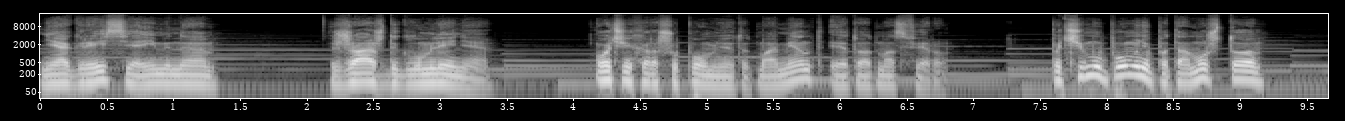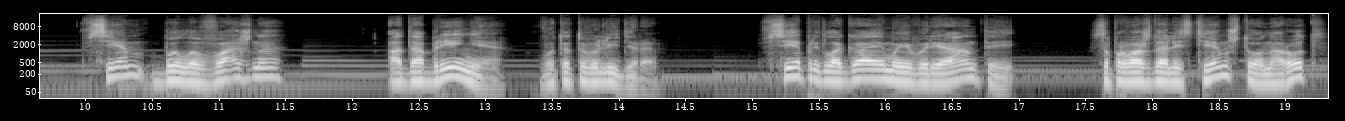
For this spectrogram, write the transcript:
не агрессии, а именно жажды глумления. Очень хорошо помню этот момент и эту атмосферу. Почему помню? Потому что всем было важно одобрение вот этого лидера. Все предлагаемые варианты сопровождались тем, что народ,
